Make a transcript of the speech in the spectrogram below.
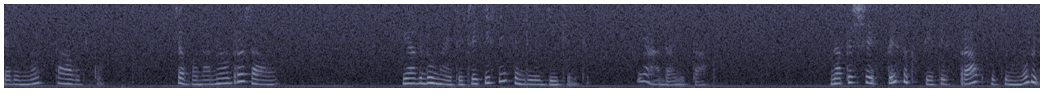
чарівну паличку? Щоб вона не ображалась. Як думаєте, чи здійсниться мрія дівчинки? Я гадаю так. Напиши список з п'яти справ, які можуть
